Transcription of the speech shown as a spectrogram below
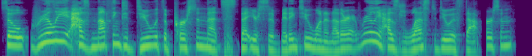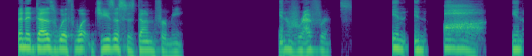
So really it has nothing to do with the person that's that you're submitting to one another. It really has less to do with that person than it does with what Jesus has done for me. In reverence, in in awe, in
